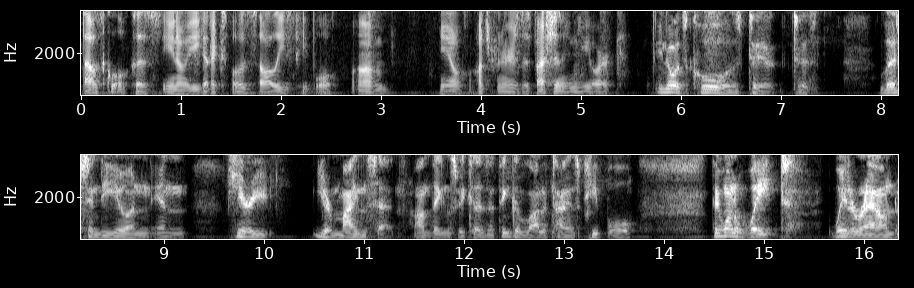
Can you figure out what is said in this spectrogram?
that was cool because you know you get exposed to all these people, um, you know, entrepreneurs, especially in New York. You know what's cool is to to listen to you and and hear y- your mindset on things because I think a lot of times people they want to wait wait around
